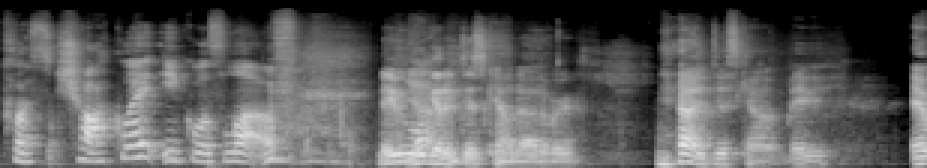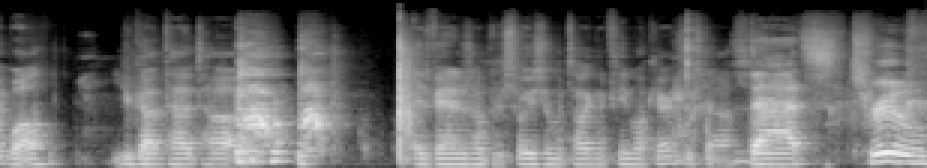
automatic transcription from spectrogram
plus chocolate equals love. Maybe we'll Yeah. get a discount out of her. Yeah, a discount maybe. It well, you got that uh, advantage on persuasion when talking to female characters now. so- That's true.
